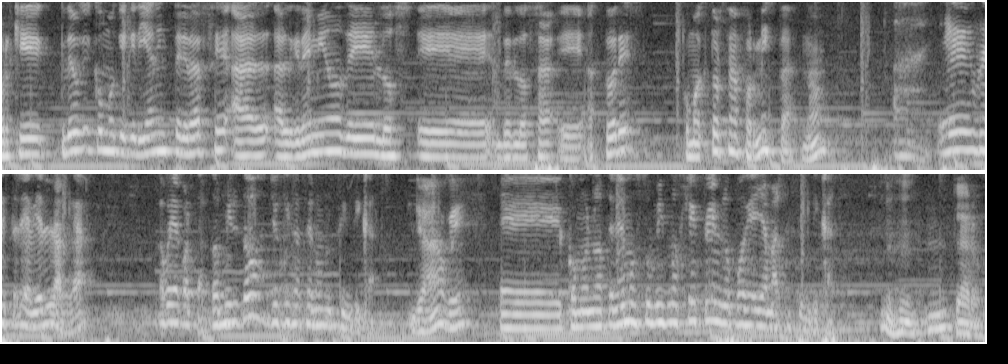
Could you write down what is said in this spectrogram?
Porque creo que como que querían integrarse al, al gremio de los, eh, de los eh, actores como actor transformista, ¿no? Ay, es una historia bien larga. La voy a cortar. 2002 yo quise hacer un sindicato. Ya, ok. Eh, como no tenemos su mismo jefe, no podía llamarse sindicato. Ujú, Claro.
